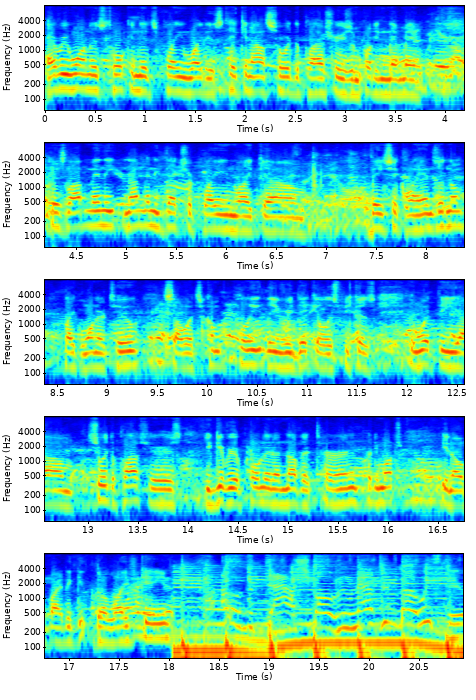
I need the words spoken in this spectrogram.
Everyone is talking that's playing white is taking out Swords to Plowshares and putting them in. There's not many, not many decks are playing like um, basic lands in them, like one or two. So it's completely ridiculous because with the um, Swords to Plowshares, you give your opponent another turn, pretty much, you know, by the, the life gain. Dashboard melted, but we still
